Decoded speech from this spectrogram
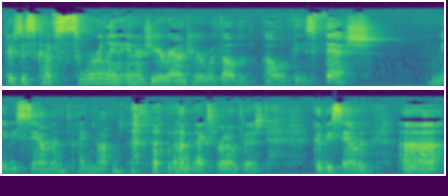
There's this kind of swirling energy around her with all, the, all of these fish maybe salmon. I'm not not an expert on fish. Could be salmon. Uh,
